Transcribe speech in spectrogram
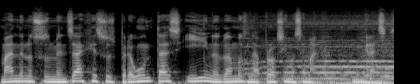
mándenos sus mensajes, sus preguntas y nos vemos la próxima semana. Gracias.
